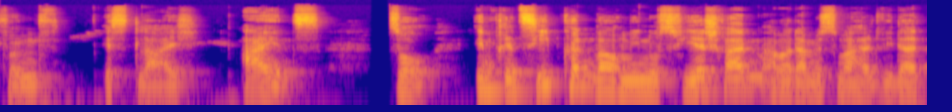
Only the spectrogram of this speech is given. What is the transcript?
5 ist gleich 1. So, im Prinzip könnten wir auch minus 4 schreiben, aber da müssen wir halt wieder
